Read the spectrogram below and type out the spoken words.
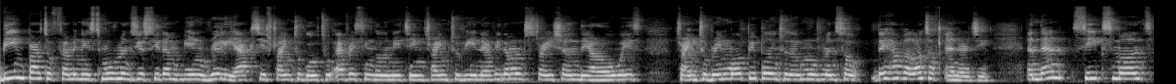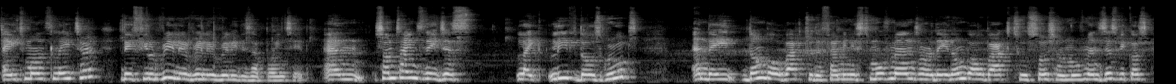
being part of feminist movements, you see them being really active, trying to go to every single meeting, trying to be in every demonstration. They are always trying to bring more people into the movement. So they have a lot of energy. And then six months, eight months later, they feel really, really, really disappointed. And sometimes they just like leave those groups and they don't go back to the feminist movement or they don't go back to social movements just because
